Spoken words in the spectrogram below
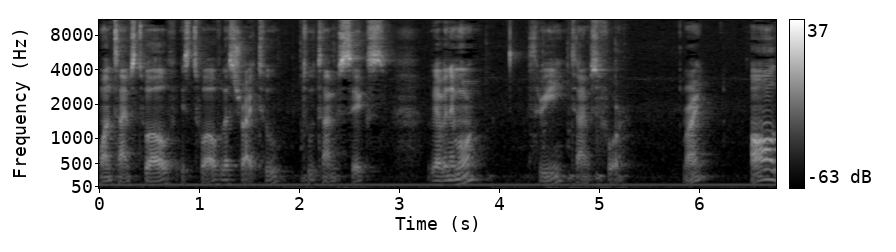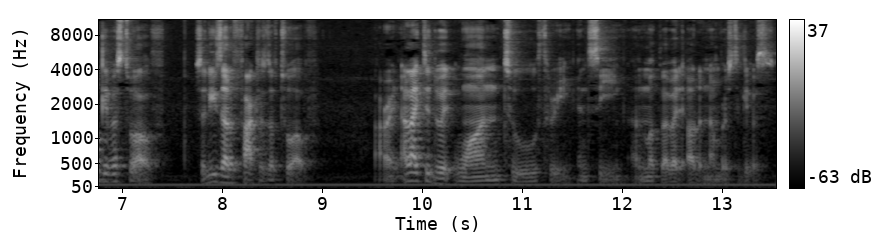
1 times 12 is 12. Let's try 2. 2 times 6. Do we have any more? 3 times 4. Right? All give us 12. So these are the factors of 12. All right, I like to do it 1, 2, 3, and see, and multiply by the other numbers to give us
